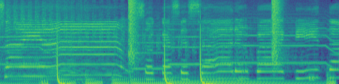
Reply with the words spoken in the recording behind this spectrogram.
sayang So kasih sadar pak kita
